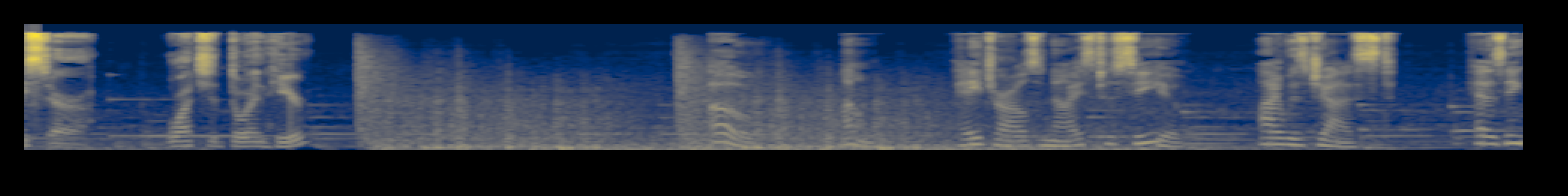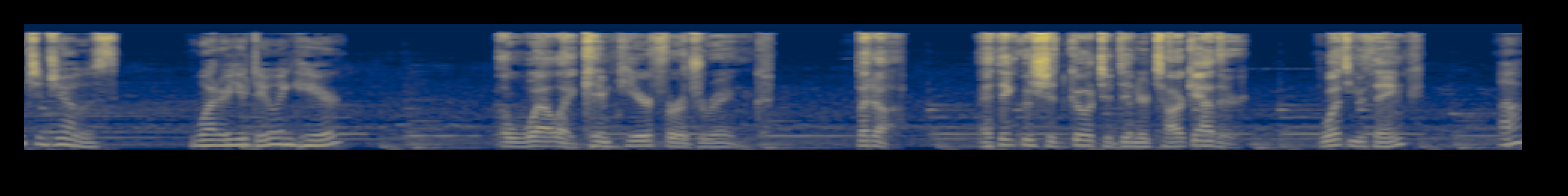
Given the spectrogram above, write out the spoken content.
Sarah, what you doing here? Oh. Um. Hey Charles, nice to see you. I was just heading to Joe's. What are you doing here? Oh well, I came here for a drink. But uh, I think we should go to dinner together. What do you think? Huh?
